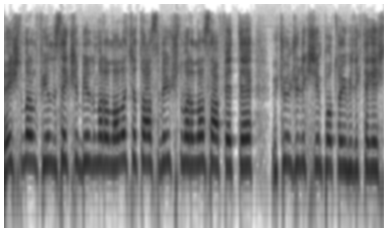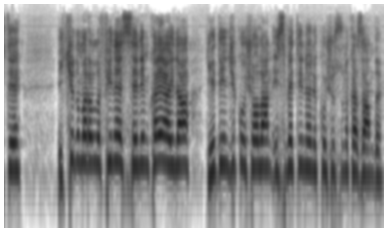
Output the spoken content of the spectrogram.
5 numaralı Fearless Action, 1 numaralı Alaçatı ve 3 numaralı Hasafet'te üçüncülük için potoyu birlikte geçti. 2 numaralı Fines Selim Kaya ile 7. koşu olan İsmet İnönü koşusunu kazandı.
